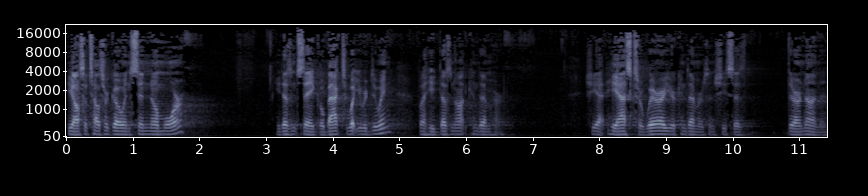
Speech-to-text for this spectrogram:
He also tells her, Go and sin no more. He doesn't say, Go back to what you were doing, but he does not condemn her. She, he asks her, Where are your condemners? And she says, There are none. And,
